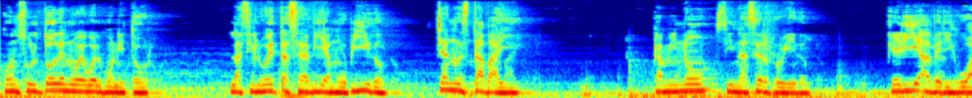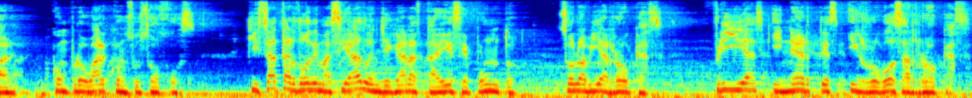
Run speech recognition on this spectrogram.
Consultó de nuevo el monitor. La silueta se había movido, ya no estaba ahí. Caminó sin hacer ruido. Quería averiguar, comprobar con sus ojos. Quizá tardó demasiado en llegar hasta ese punto. Solo había rocas, frías, inertes y rugosas rocas.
